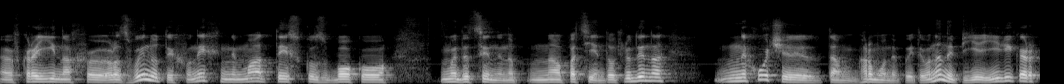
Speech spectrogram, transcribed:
е, в країнах розвинутих у них нема тиску з боку медицини на, на пацієнта. От людина не хоче там гормони пити, вона не п'є. Її лікар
